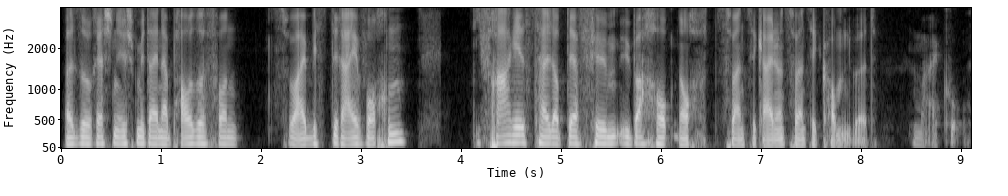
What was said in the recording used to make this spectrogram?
Also rechne ich mit einer Pause von zwei bis drei Wochen. Die Frage ist halt, ob der Film überhaupt noch 2021 kommen wird. Mal gucken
